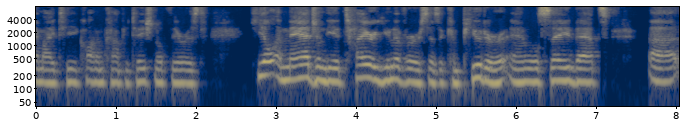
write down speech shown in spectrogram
MIT, quantum computational theorist. He'll imagine the entire universe as a computer and will say that uh,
